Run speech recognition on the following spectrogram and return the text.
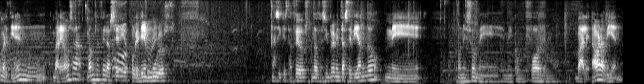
Hombre, tienen... Vale, vamos a, vamos a hacer asedio porque tienen muros. Así que está feo. Entonces, simplemente asediando, me... Con eso me, me conformo. Vale, ahora bien.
